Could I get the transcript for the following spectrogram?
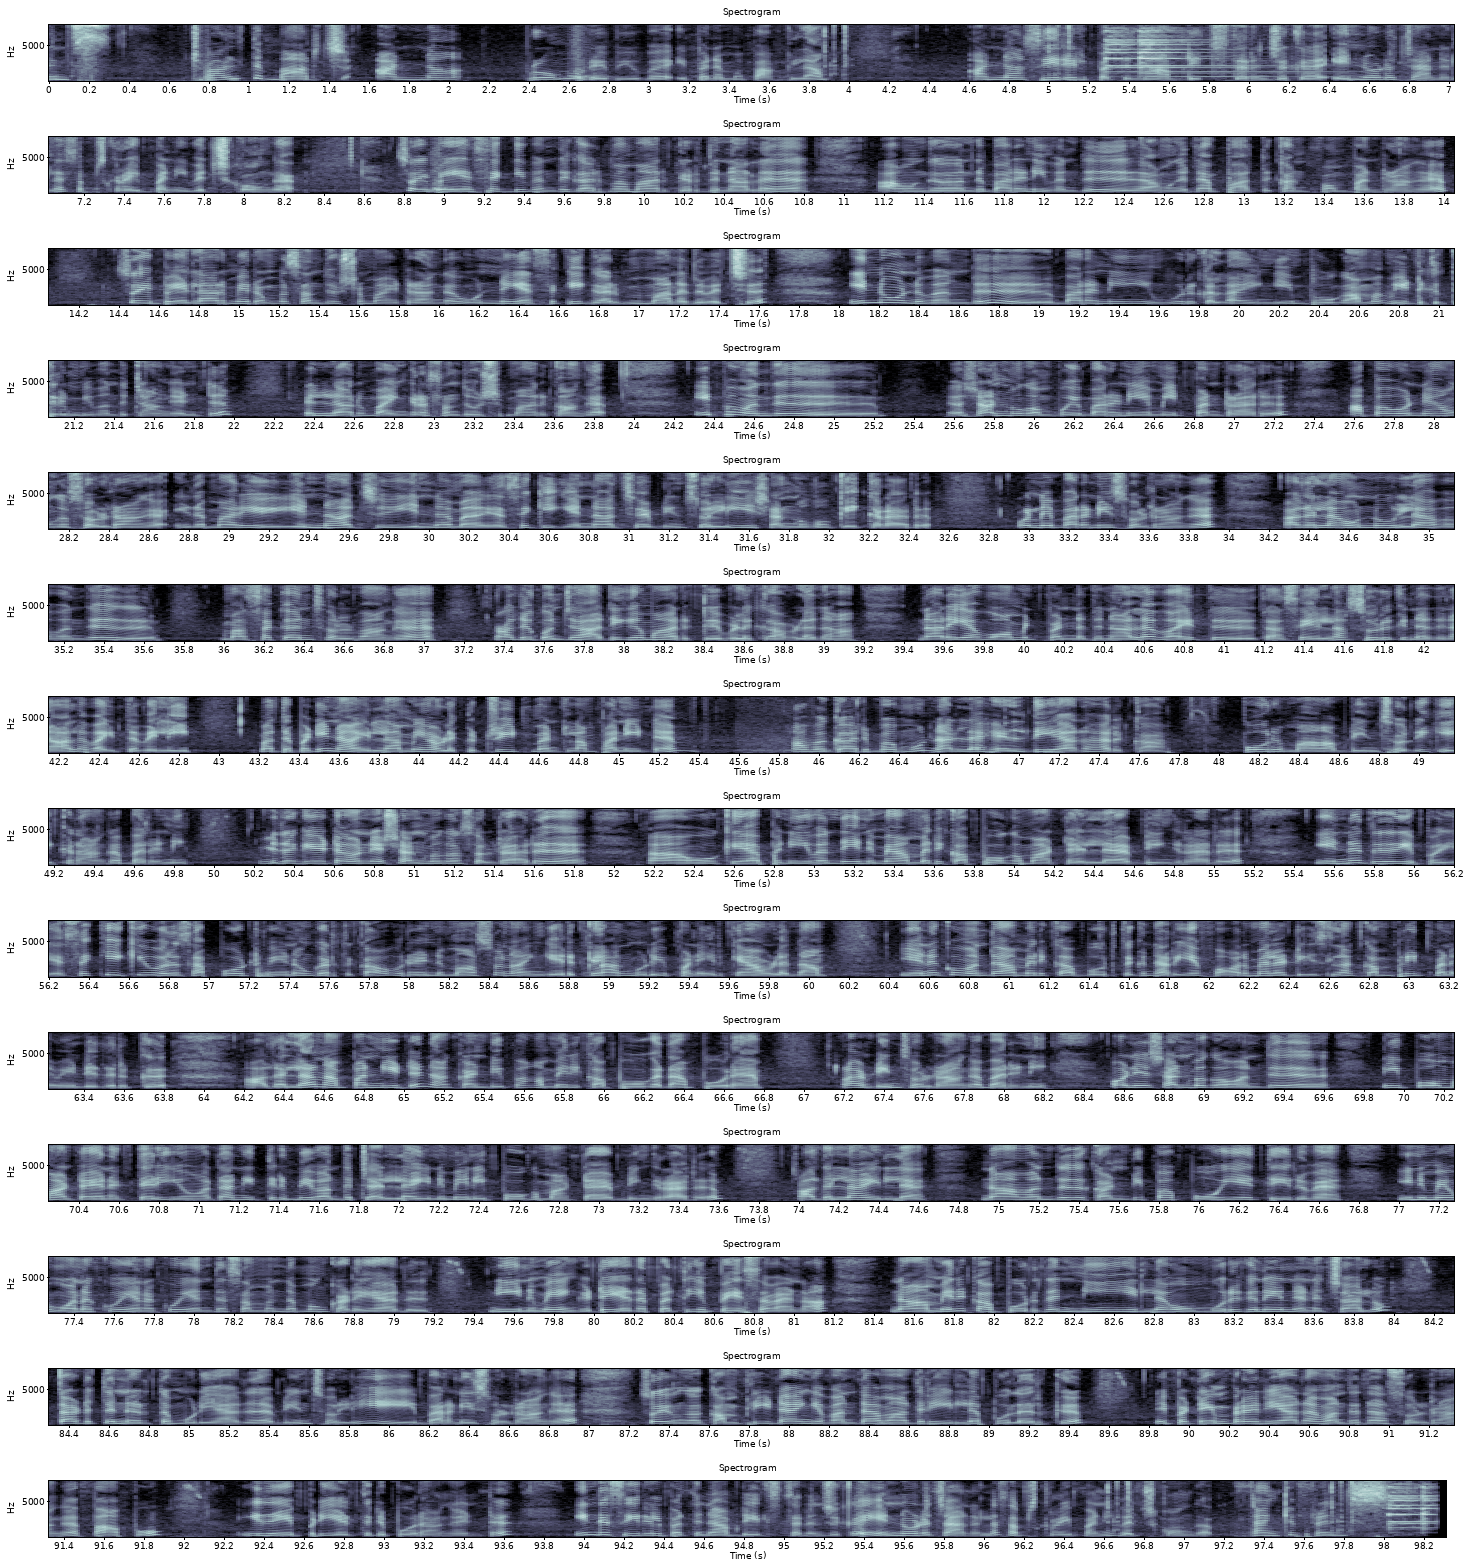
Friends twelfth March அண்ணா promo ரிவ்யூவை இப்போ நம்ம பார்க்கலாம். அண்ணா சீரியல் பற்றின அப்டேட்ஸ் தெரிஞ்சுக்க என்னோடய சேனலை சப்ஸ்கிரைப் பண்ணி வச்சுக்கோங்க. ஸோ இப்போ எஸ்எக்டி வந்து கர்ப்பமாக இருக்கிறதுனால அவங்க வந்து பரணி வந்து அவங்க தான் பார்த்து கன்ஃபார்ம் பண்ணுறாங்க ஸோ இப்போ எல்லாருமே ரொம்ப சந்தோஷமாயிடுறாங்க. ஒன்று எஸ்எக்கி கர்ப்பமானது வச்சு இன்னொன்று வந்து பரணி ஊருக்கெல்லாம் எங்கேயும் போகாமல் வீட்டுக்கு திரும்பி வந்துட்டாங்கன்ட்டு எல்லோரும் பயங்கர சந்தோஷமாக இருக்காங்க. இப்போ வந்து சண்முகம் போய் பரணியை மீட் பண்ணுறாரு அப்போ உடனே அவங்க சொல்கிறாங்க இதை மாதிரி என்னாச்சு? என்ன எசக்கிக்கு என்னாச்சு? அப்படின்னு சொல்லி சண்முகம் கேட்குறாரு உடனே பரணி சொல்கிறாங்க அதெல்லாம் ஒன்றும் இல்லை. அவள் வந்து மசக்கன்னு சொல்லுவாங்க அது கொஞ்சம் அதிகமாக இருக்குது இவளுக்கு அவ்வளோதான் நிறையா வாமிட் பண்ணதுனால வயிற்று தசையெல்லாம் சுருக்கினதுனால வயிற்று வெளி. மற்றபடி நான் எல்லாமே அவளுக்கு ட்ரீட்மெண்ட்லாம் பண்ணிட்டேன். அவள் கர்ப்பமும் நல்ல ஹெல்த்தியாக தான் இருக்கா. போருமா அப்படின்னு சொல்லி கேட்குறாங்க பரணி. இதை கேட்ட உடனே சண்முகம் சொல்கிறாரு ஓகே அப்போ நீ வந்து இனிமேல் அமெரிக்கா போக மாட்டேல்ல? அப்படிங்கிறாரு. என்னது இப்போ எசக்கிக்கு ஒரு சப்போர்ட் வேணுங்கிறதுக்காக ஒரு ரெண்டு மாதம் நான் இங்கே இருக்கலான்னு முடிவு பண்ணியிருக்கேன் அவ்வளோதான் எனக்கும் வந்து அமெரிக்கா போகிறதுக்கு நிறைய ஃபார்மாலிட்டிஸ்லாம் கம்ப்ளீட் பண்ண வேண்டியது இருக்குது அதெல்லாம் நான் பண்ணிவிட்டு நான் கண்டிப்பாக அமெரிக்கா போக தான் போகிறேன் அப்படின்னு சொல்கிறாங்க பரணி. உடனே சண்முகம் வந்து நீ போக மாட்டே எனக்கு தெரியும். அதான் நீ திரும்பி வந்துட்டல்ல இனிமேல் நீ போக மாட்டே அப்படிங்கிறாரு. அதெல்லாம் இல்லை. நான் வந்து கண்டிப்பாக போயே தீருவேன். இனிமேல் உனக்கும் எனக்கும் எந்த சம்மந்தமும் கிடையாது. நீ இனிமேல் என்கிட்ட எதை பற்றியும் பேச வேணாம். நான் அமெரிக்கா போகிறத நீ இல்லை உன் முருகனே நினச்சாலும் தடுத்து நிறுத்த முடியாது அப்படின்னு சொல்லி பரணி சொல்கிறாங்க ஸோ இவங்க கம்ப்ளீட்டாக இங்கே வந்த மாதிரி இல்லை போல இருக்குது இப்போ டெம்பரரியாக தான் வந்ததாக சொல்கிறாங்க பார்ப்போம் இதை எப்படி எடுத்துகிட்டு போகிறாங்கன்ட்டு இந்த சீரியல் பற்றின அப்டேட்ஸ் தெரிஞ்சுக்க என்னோடய சேனலை சப்ஸ்கிரைப் பண்ணி வச்சுக்கோங்க. Thank you friends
